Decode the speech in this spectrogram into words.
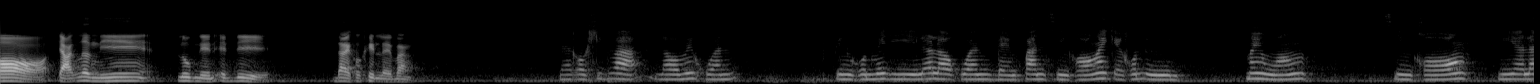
ก็จากเรื่องนี้ลูกเนนเอ็ดดี้ได้เขาคิดอะไรบ้างและก็คิดว่าเราไม่ควรเป็นคนไม่ดีแล้วเราควรแบ่งปันสิ่งของให้แก่คนอื่น ไม่หวง สิ่งของมีอะไร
